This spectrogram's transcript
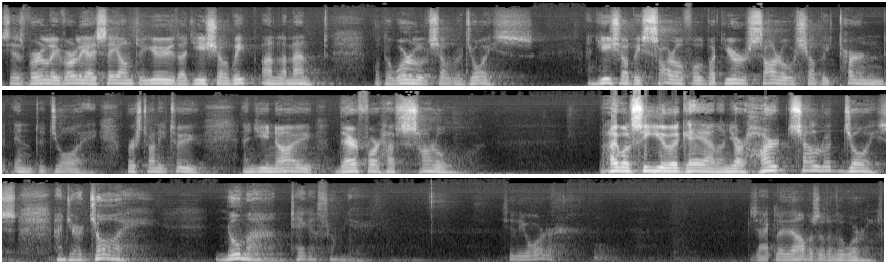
He says, Verily, verily, I say unto you that ye shall weep and lament, but the world shall rejoice. And ye shall be sorrowful, but your sorrow shall be turned into joy. Verse 22 And ye now therefore have sorrow. But I will see you again, and your heart shall rejoice, and your joy no man taketh from you. See the order? Exactly the opposite of the world.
